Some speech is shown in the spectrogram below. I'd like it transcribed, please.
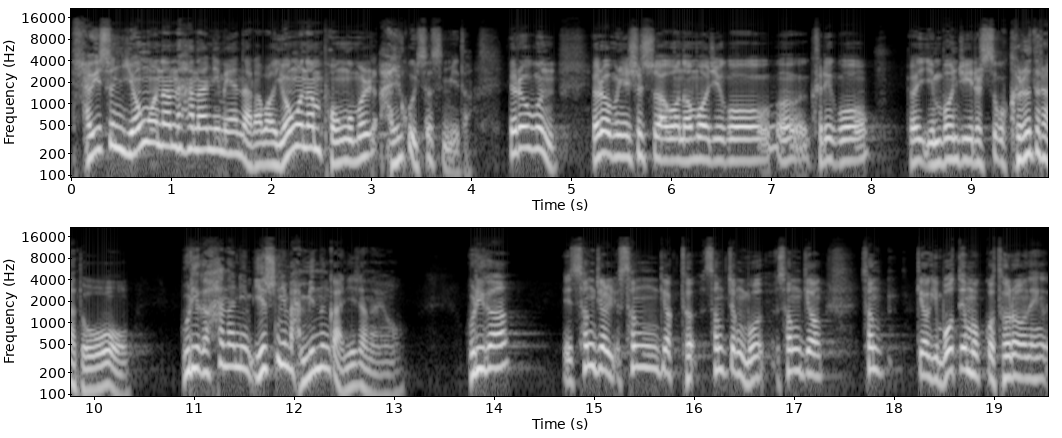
다윗은 영원한 하나님의 나라와 영원한 봉음을 알고 있었습니다. 여러분, 여러분이 실수하고 넘어지고 어, 그리고 그 인본주의를 쓰고 그러더라도 우리가 하나님, 예수님 안 믿는 거 아니잖아요. 우리가 성절, 성격, 성적, 성경, 성격이 못돼 먹고 더러운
